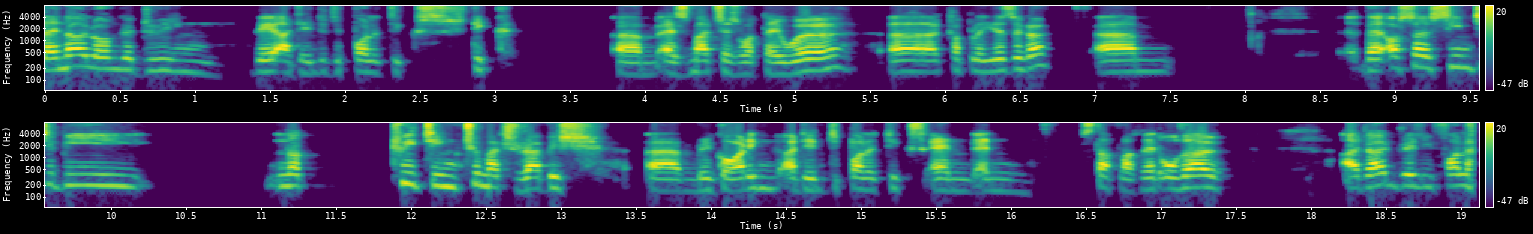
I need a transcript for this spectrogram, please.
they're no longer doing their identity politics stick um, as much as what they were uh, a couple of years ago. Um, they also seem to be not tweeting too much rubbish um, regarding identity politics and and stuff like that. Although I don't really follow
